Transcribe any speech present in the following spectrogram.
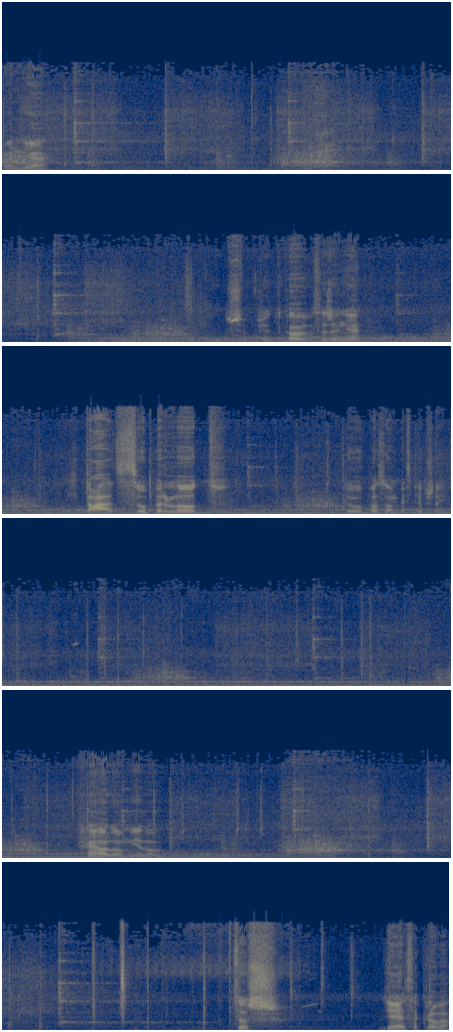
Chyba nie. Szybciutko, wysażenie. Ta, super loot. Dupa, zombie, spieprzaj. Halo, mnie lol. Cóż, gdzie jest ta krowa?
